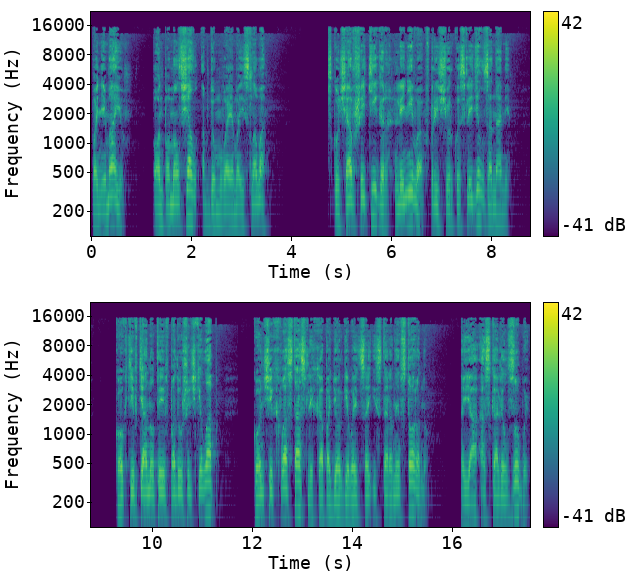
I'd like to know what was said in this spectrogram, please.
Понимаю. Он помолчал, обдумывая мои слова. Скучавший тигр лениво в прищурку следил за нами. Когти, втянутые в подушечки лап, кончик хвоста слегка подергивается из стороны в сторону. Я оскалил зубы.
